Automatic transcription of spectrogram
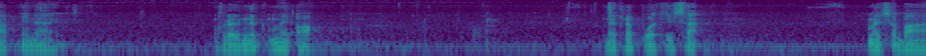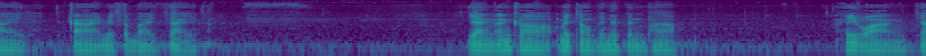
าพไม่ได้ หรือนึกไม่ออก นึกแล้วปวดศีรษะ ไม่สบายกายไม่สบายใจ อย่างนั้นก็ไม่ต้องไปนึกเป็นภาพ ให้วางใจ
